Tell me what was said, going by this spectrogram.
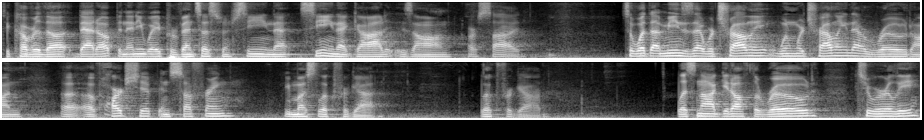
To cover the, that up in any way prevents us from seeing that, seeing that God is on our side. So what that means is that we're traveling when we're traveling that road on uh, of hardship and suffering, we must look for God. Look for God. Let's not get off the road too early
